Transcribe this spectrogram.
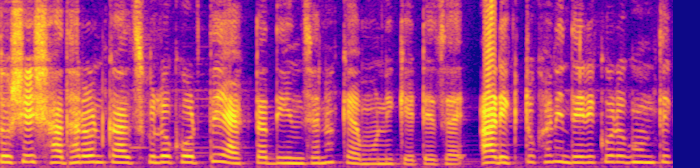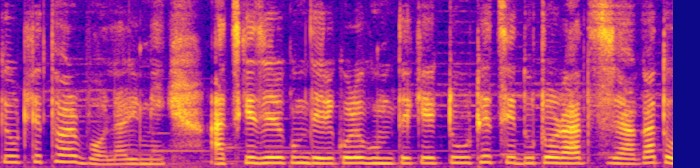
তো সেই সাধারণ কাজগুলো করতে একটা দিন যেন কেমনই কেটে যায়। আর একটুখানি দেরি করে ঘুম থেকে উঠলে তো আর বলারই নেই। আজকে যেরকম দেরি করে ঘুম থেকে একটু উঠেছি, দুটো রাত জাগা তো,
